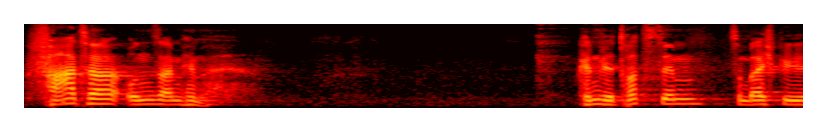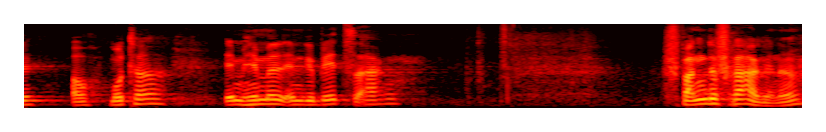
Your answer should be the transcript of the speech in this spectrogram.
Vater unser im Himmel. Können wir trotzdem zum Beispiel auch Mutter im Himmel im Gebet sagen? Spannende Frage, ne?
